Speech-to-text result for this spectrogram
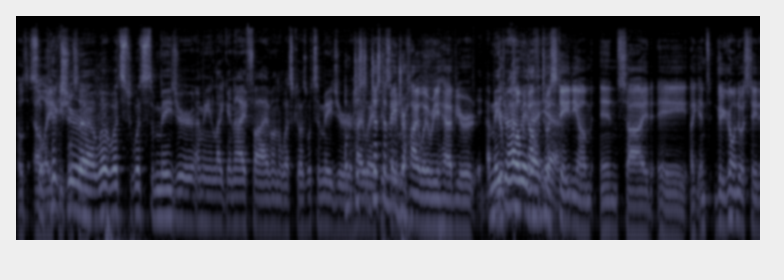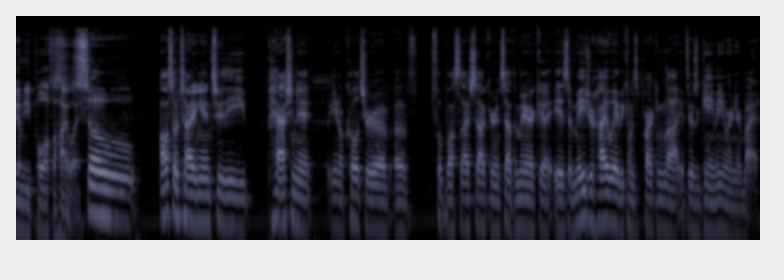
those So LA people picture uh, what, what's what's the major? I mean, like an I five on the west coast. What's a major Oh, just highway? just a major highway where you have your A major you're highway coming off that- into a stadium inside a like in, you're going to a stadium and you pull off a highway. So also tying into the passionate, you know, culture of, of football slash soccer in South America is a major highway becomes a parking lot if there's a game anywhere nearby it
